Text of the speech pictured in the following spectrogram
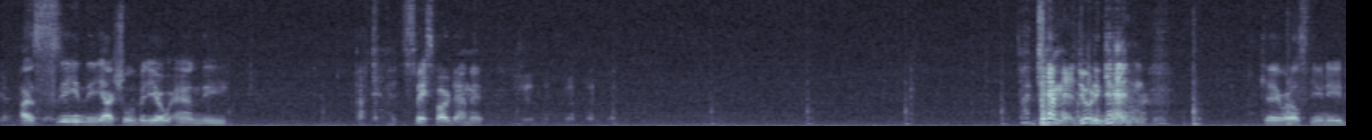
yet to I've seen the actual video and the God damn it. Spacebar, damn it. God damn it, do it again. Okay, what else do you need?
